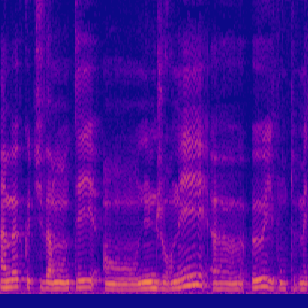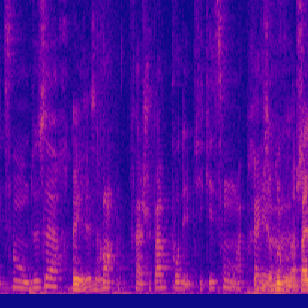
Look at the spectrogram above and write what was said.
un meuble que tu vas monter en une journée, euh, eux, ils vont te mettre ça en deux heures. Oui, c'est ça. enfin, je parle pour des petits caissons. Après, Et surtout qu'on n'a pas,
